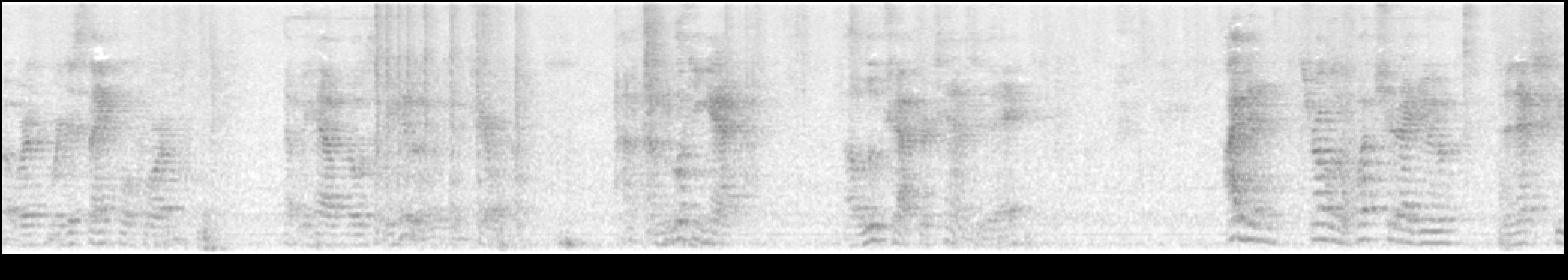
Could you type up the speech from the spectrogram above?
But we're, we're that we have those that we do, that we can share with them. I'm, looking at uh, Luke chapter 10 today. I've been struggling with what should I do the next few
